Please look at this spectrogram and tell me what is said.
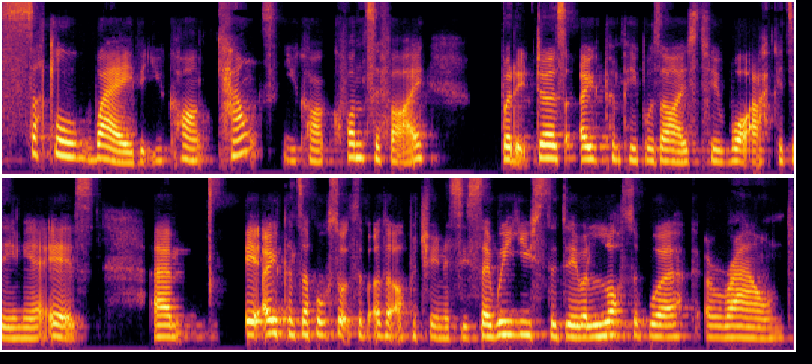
subtle way that you can't count, you can't quantify, but it does open people's eyes to what academia is. Um, it opens up all sorts of other opportunities. So we used to do a lot of work around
